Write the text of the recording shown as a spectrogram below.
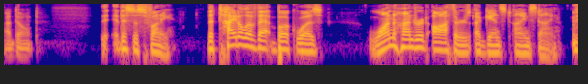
I don't. This is funny. The title of that book was 100 Authors Against Einstein.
